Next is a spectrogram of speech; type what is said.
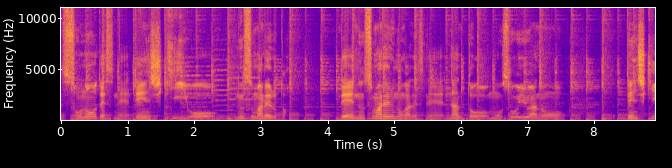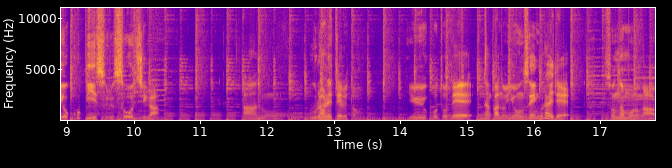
そのですね電子キーを盗まれると。で盗まれるのがですねなんともうそういうあの電子キーをコピーする装置があの売られてるということでなんかの4000円ぐらいでそんなものが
